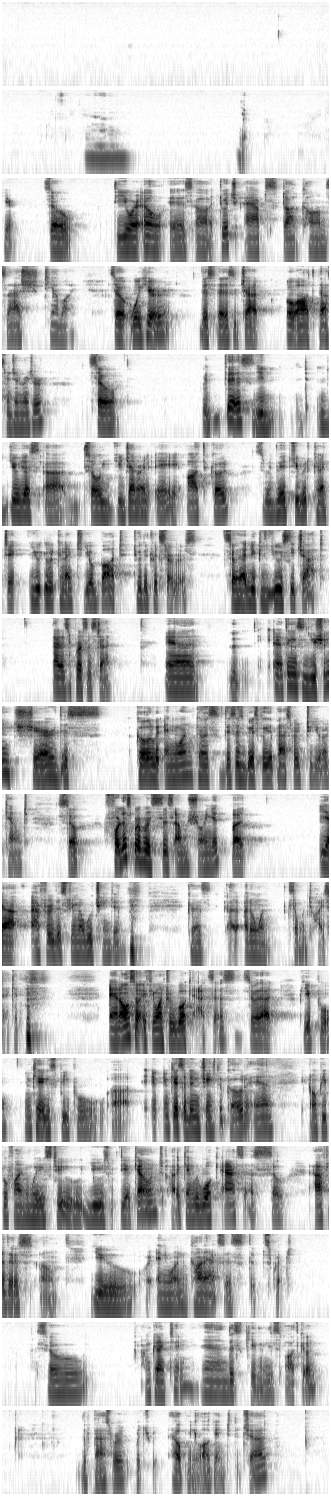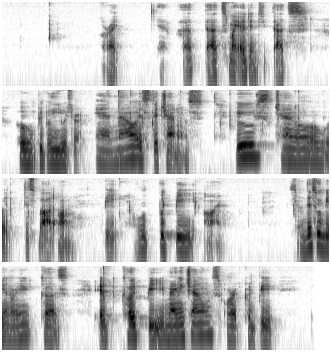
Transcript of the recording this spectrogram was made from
yep here so the URL is uh, twitchapps.com slash TMI. So over here, this is the chat OAuth password generator. So with this, you you just uh, so you generate a auth code with which you would connect it, you, you would connect your bot to the Twitch servers so that you could use the chat. That is a person's chat. And, the, and I think you shouldn't share this code with anyone because this is basically the password to your account. So for this purposes, I'm showing it, but yeah, after the stream, I will change it because I, I don't want someone to hijack it. and also, if you want to revoke access so that people, in case people, uh, in, in case I didn't change the code and you know people find ways to use the account, I can revoke access. So after this, um, you or anyone can't access the script. So I'm connecting and this gave me this auth code, the password, which would help me log into the chat. All right, yeah, that, that's my identity. That's who people use. And now is the channels. Whose channel would this bot on be? Would be on. So this will be an array because it could be many channels or it could be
